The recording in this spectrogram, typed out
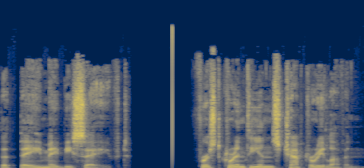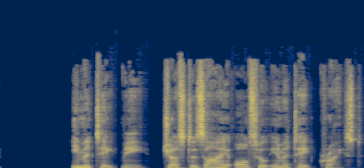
that they may be saved. 1 Corinthians chapter 11 Imitate me, just as I also imitate Christ.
